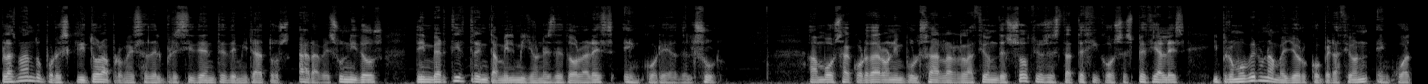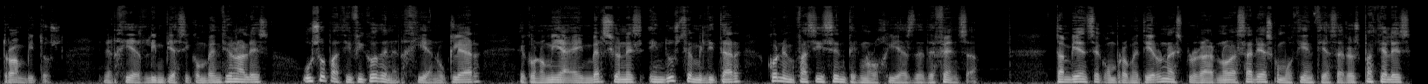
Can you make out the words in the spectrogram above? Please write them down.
plasmando por escrito la promesa del presidente de Emiratos Árabes Unidos de invertir 30.000 millones de dólares en Corea del Sur. Ambos acordaron impulsar la relación de socios estratégicos especiales y promover una mayor cooperación en cuatro ámbitos energías limpias y convencionales, uso pacífico de energía nuclear, economía e inversiones e industria militar con énfasis en tecnologías de defensa. También se comprometieron a explorar nuevas áreas como ciencias aeroespaciales,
